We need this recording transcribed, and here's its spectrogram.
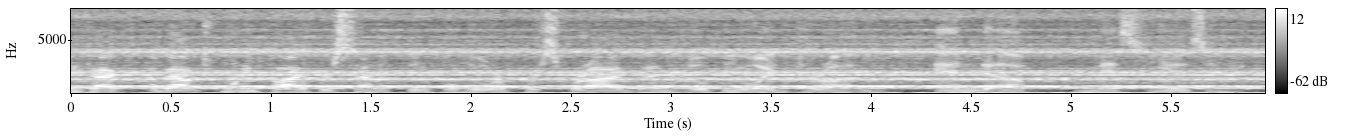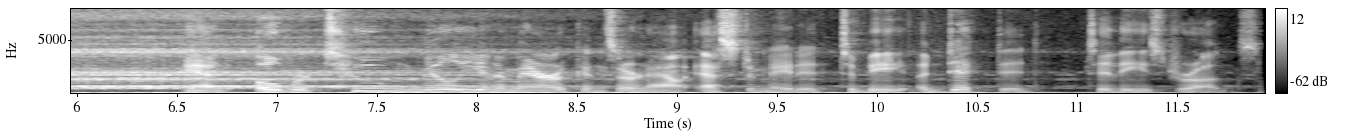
In fact, about 25% of people who are prescribed an opioid drug end up misusing it. And over 2 million Americans are now estimated to be addicted to these drugs.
